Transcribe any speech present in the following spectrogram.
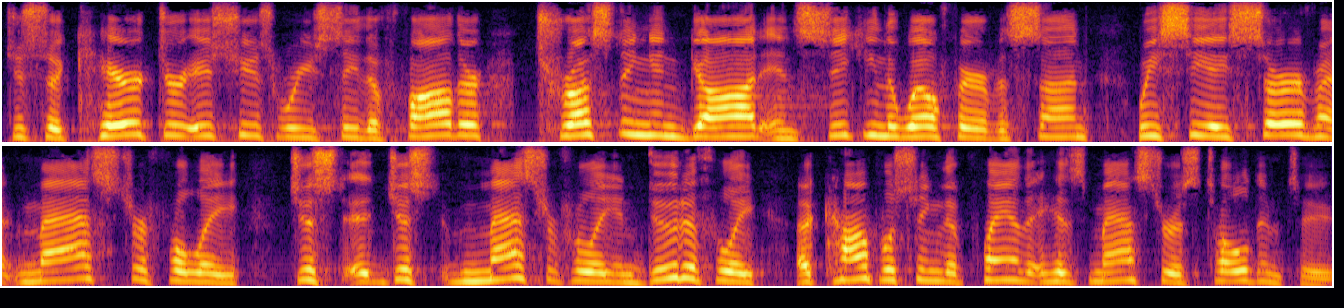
just the character issues where you see the father trusting in God and seeking the welfare of his son. We see a servant masterfully, just, uh, just masterfully and dutifully accomplishing the plan that his master has told him to.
